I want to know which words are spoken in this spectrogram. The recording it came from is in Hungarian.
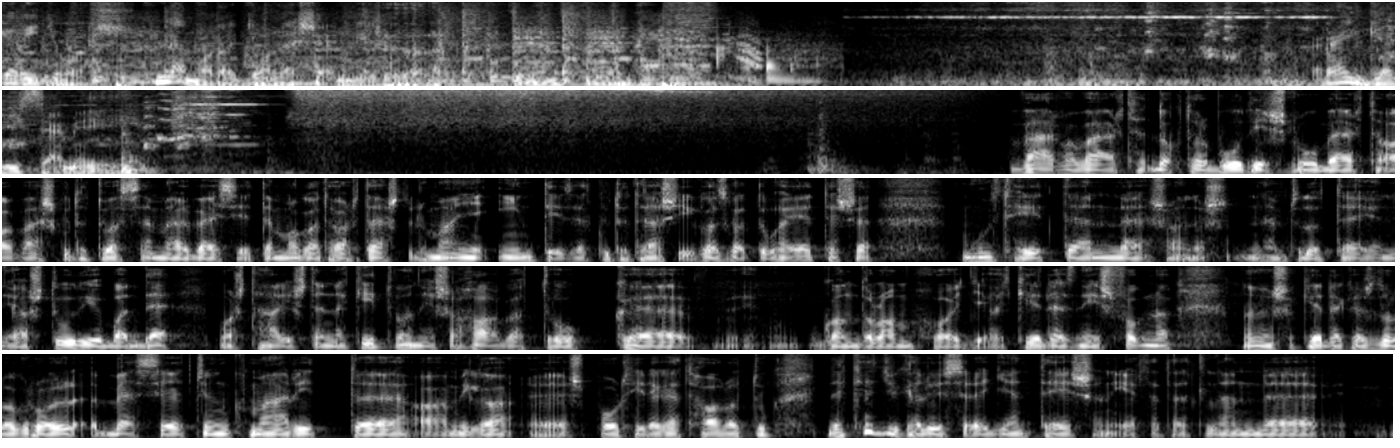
reggeli gyors, nem maradjon le semmiről. Reggeli személy. Várva várt dr. Bódis Róbert alváskutató a Szemmelweis Egyetem Magatartástudományi Intézet kutatási igazgató helyettese. Múlt héten sajnos nem tudott eljönni a stúdióba, de most hál' Istennek itt van, és a hallgatók eh, gondolom, hogy, hogy kérdezni is fognak. Nagyon sok érdekes dologról beszéltünk már itt, eh, amíg a eh, sporthíreket hallottuk, de kezdjük először egy ilyen teljesen értetetlen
